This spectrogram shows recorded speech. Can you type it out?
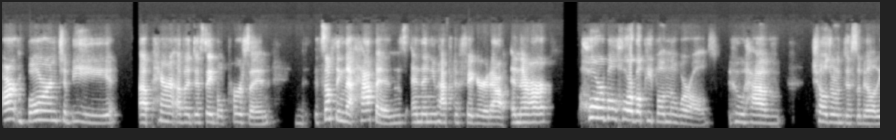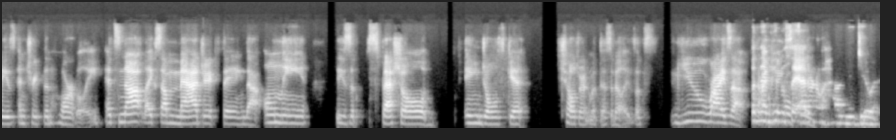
aren't born to be a parent of a disabled person. It's something that happens and then you have to figure it out. And there are horrible, horrible people in the world who have children with disabilities and treat them horribly. It's not like some magic thing that only these special angels get children with disabilities. It's you rise up. But then I people say, I don't know how you do it.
